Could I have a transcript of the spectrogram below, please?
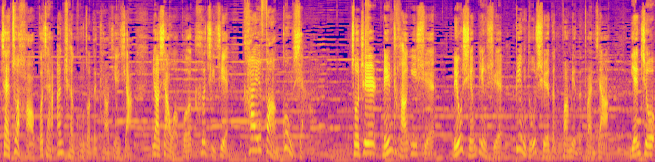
在做好国家安全工作的条件下，要向我国科技界开放共享。组织临床医学、流行病学、病毒学等方面的专家，研究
